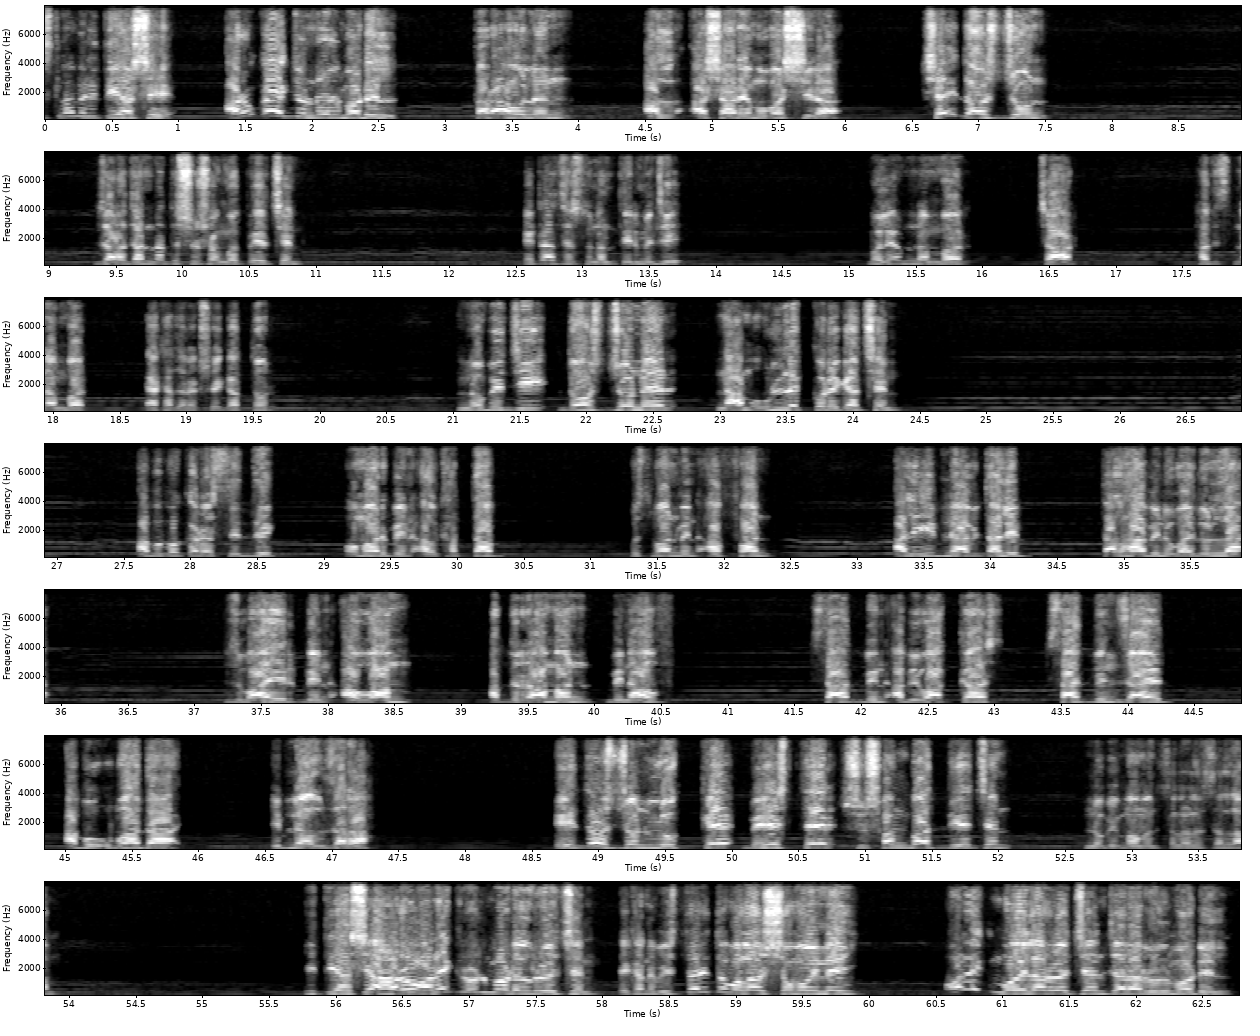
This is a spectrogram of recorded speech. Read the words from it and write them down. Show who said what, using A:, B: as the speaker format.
A: ইসলামের ইতিহাসে আরও কয়েকজন রোল মডেল। তারা হলেন আল আশারে মুবাসিরা সেই জন যারা জান্নাতে সুসংবাদ পেয়েছেন। এটা আছে সুনান তিরমিজি, ভলিউম নাম্বার চার, হাদিস নাম্বার এক হাজার একশো একাত্তর। নবীজি জনের নাম উল্লেখ করে গেছেন। আবু বকর সিদ্দিক ওমর বিন আল খাত্তাব উসমান বিন Affan, Ali ibn Abi Talib, Talha bin Ubaidullah Zubair bin Awam, Abdur Rahman bin Auf, Saad bin Abi Waqqas, Saad বিন জায়েদ, আবু উবাদা ইবনে আল জারাহ এই দশ জন লোককে বেহেস্তের সুসংবাদ দিয়েছেন নবী মোহাম্মদ সাল্লাহ সাল্লাম ইতিহাসে আরও অনেক রোল মডেল রয়েছেন। এখানে বিস্তারিত বলার সময় নেই। অনেক মহিলা রয়েছেন যারা রোল মডেল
